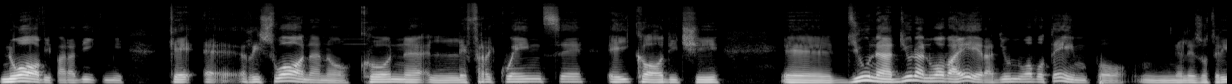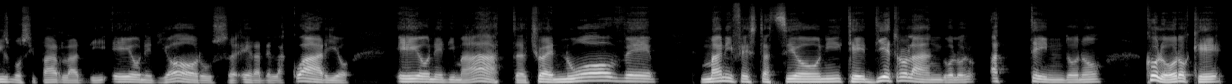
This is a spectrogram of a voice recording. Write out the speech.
nuovi paradigmi che eh, risuonano con le frequenze e i codici eh, di, una, di, una, nuova era, di un nuovo tempo. Mm, nell'esoterismo si parla di eone di Horus, era dell'Aquario, eone di Maat, cioè nuove manifestazioni che dietro l'angolo attendono coloro che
